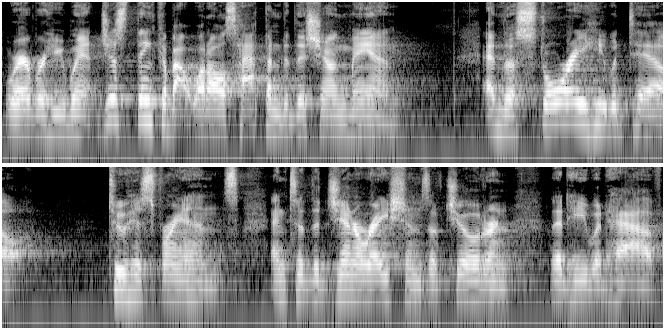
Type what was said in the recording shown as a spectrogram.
wherever he went. Just think about what else happened to this young man and the story he would tell to his friends and to the generations of children that he would have,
